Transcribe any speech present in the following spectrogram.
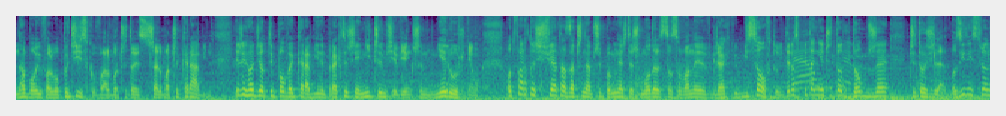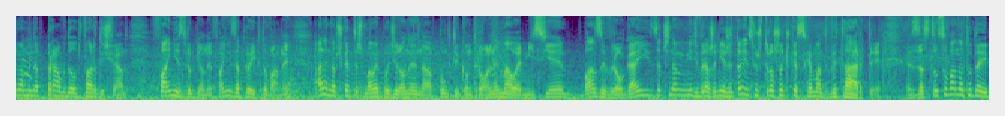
nabojów albo pocisków, albo czy to jest strzelba czy karabin. Jeżeli chodzi o typowe karabiny, praktycznie niczym się większym nie różnią. Otwartość świata zaczyna przypominać też model stosowany w grach Ubisoftu. I teraz pytanie, czy to dobrze, czy to źle, bo z jednej strony mamy naprawdę otwarty świat, fajnie zrobiony, fajnie zaprojektowany, ale na przykład też mamy podzielone na punkty kontrolne, małe misje, bazy wroga i zaczynamy mieć wrażenie, że to jest już troszeczkę schemat wytarty. Zastosowano tutaj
